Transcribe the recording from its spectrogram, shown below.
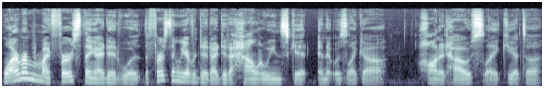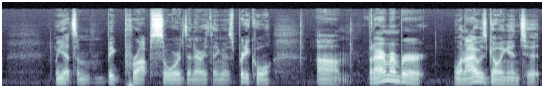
Well, I remember my first thing I did was the first thing we ever did. I did a Halloween skit, and it was like a haunted house. Like you had to, we had some big prop swords and everything. It was pretty cool. Um, but I remember when I was going into it,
